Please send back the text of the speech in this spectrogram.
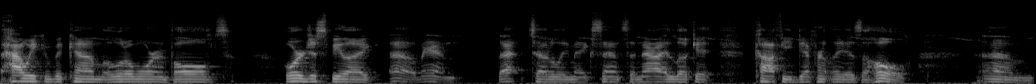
how we can become a little more involved, or just be like, oh man, that totally makes sense. And now I look at coffee differently as a whole. Um,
